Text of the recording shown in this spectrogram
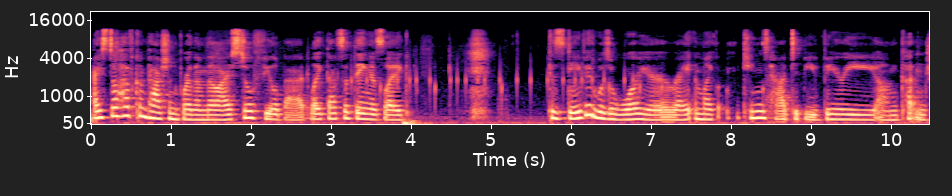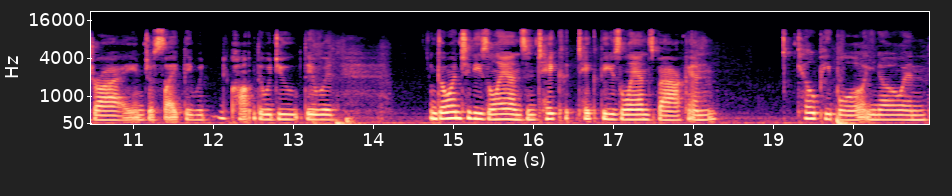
I still have compassion for them, though. I still feel bad. Like, that's the thing is like, because David was a warrior, right? And like kings had to be very um, cut and dry, and just like they would, they would do, they would go into these lands and take take these lands back and kill people, you know, and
